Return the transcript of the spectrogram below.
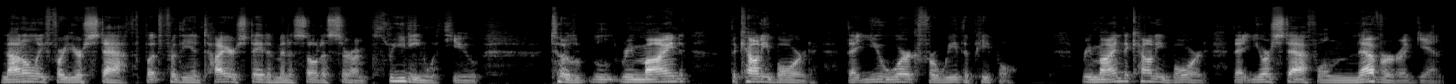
not only for your staff but for the entire state of Minnesota sir. I'm pleading with you to remind the county board that you work for we the people. Remind the county board that your staff will never again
